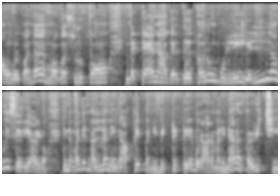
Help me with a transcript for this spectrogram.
அவங்களுக்கு வந்து முக சுருக்கம் இந்த டேன் ஆகிறது கரும்புள்ளி எல்லாமே சரியாயிடும். இந்த மாதிரி நல்லா நீங்கள் அப்ளை பண்ணி விட்டுட்டு ஒரு அரை மணி நேரம் கழித்து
